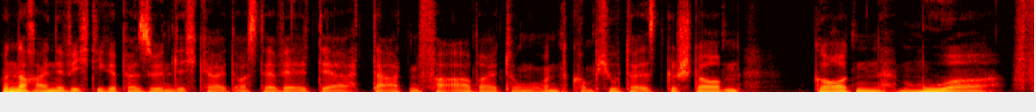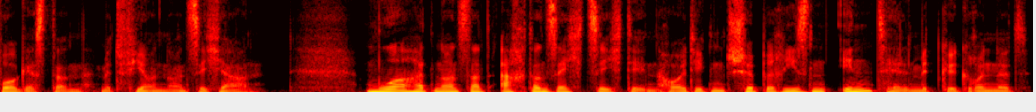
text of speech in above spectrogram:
Und noch eine wichtige Persönlichkeit aus der Welt der Datenverarbeitung und Computer ist gestorben. Gordon Moore, vorgestern mit 94 Jahren. Moore hat 1968 den heutigen Chip-Riesen Intel mitgegründet.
